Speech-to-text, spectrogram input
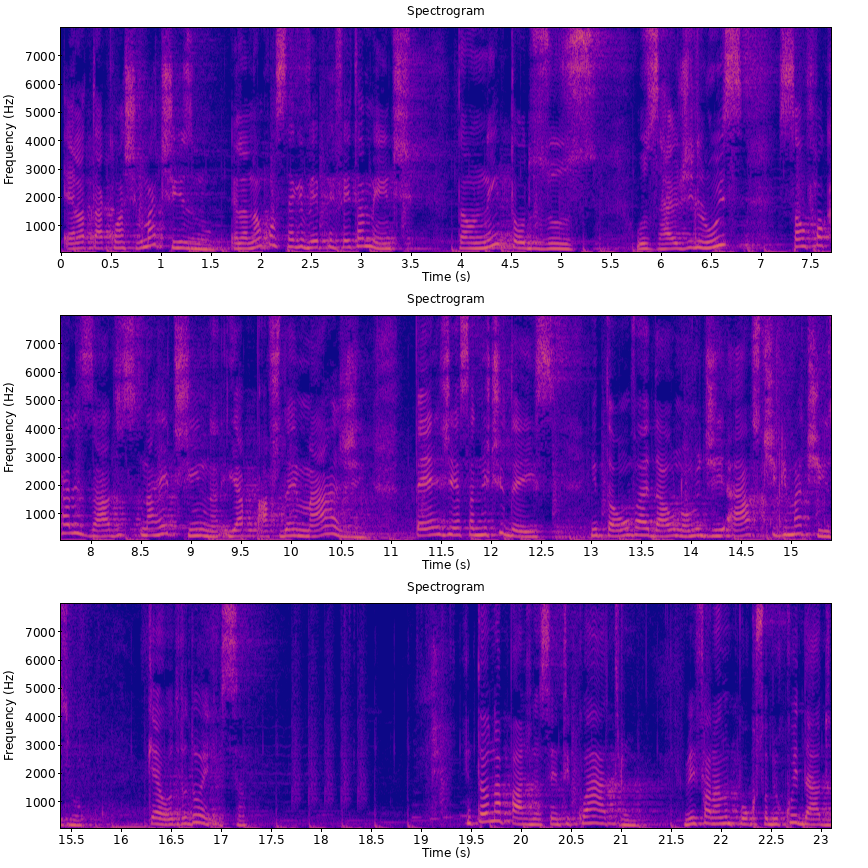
ela está com astigmatismo, ela não consegue ver perfeitamente. Então, nem todos os, os raios de luz são focalizados na retina e a parte da imagem perde essa nitidez. Então, vai dar o nome de astigmatismo, que é outra doença. Então, na página 104, vem falando um pouco sobre o cuidado,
